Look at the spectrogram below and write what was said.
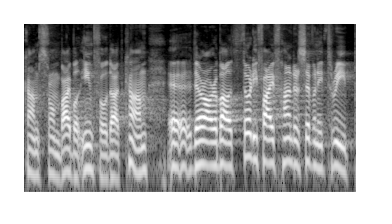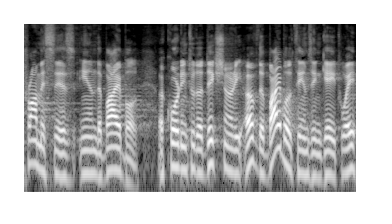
comes from bibleinfo.com, uh, there are about 3,573 promises in the Bible. According to the dictionary of the Bible themes in Gateway,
